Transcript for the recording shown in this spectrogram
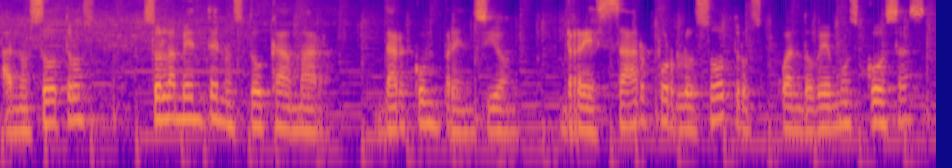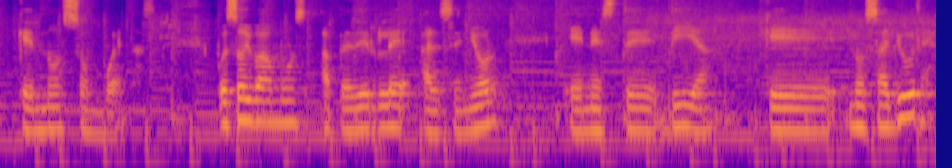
A nosotros solamente nos toca amar, dar comprensión, rezar por los otros cuando vemos cosas que no son buenas. Pues hoy vamos a pedirle al Señor en este día que nos ayude,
